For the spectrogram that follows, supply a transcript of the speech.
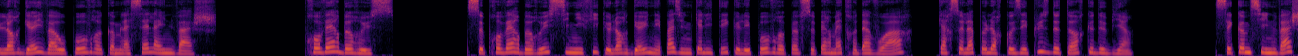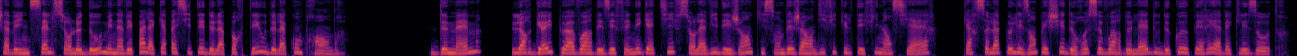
L'orgueil va aux pauvres comme la selle à une vache. Proverbe russe. Ce proverbe russe signifie que l'orgueil n'est pas une qualité que les pauvres peuvent se permettre d'avoir, car cela peut leur causer plus de tort que de bien. C'est comme si une vache avait une selle sur le dos mais n'avait pas la capacité de la porter ou de la comprendre. De même, l'orgueil peut avoir des effets négatifs sur la vie des gens qui sont déjà en difficulté financière, car cela peut les empêcher de recevoir de l'aide ou de coopérer avec les autres.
